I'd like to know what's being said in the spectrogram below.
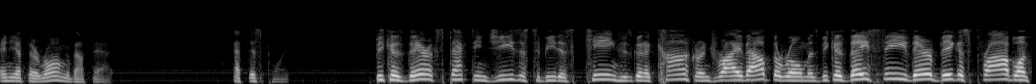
And yet they're wrong about that at this point because they're expecting Jesus to be this king who's going to conquer and drive out the Romans because they see their biggest problem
